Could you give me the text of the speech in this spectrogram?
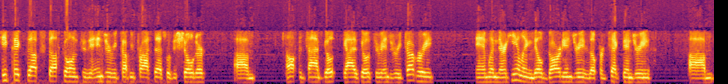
he picked up stuff going through the injury recovery process with his shoulder. Um, oftentimes go, guys go through injury recovery, and when they're healing, they'll guard injuries, they'll protect injuries. Um,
